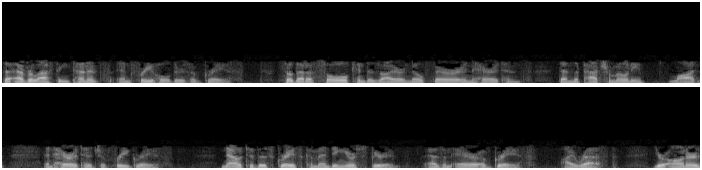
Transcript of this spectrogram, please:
the everlasting tenants and freeholders of grace, so that a soul can desire no fairer inheritance than the patrimony, lot, and heritage of free grace. Now to this grace commending your spirit, as an heir of grace, I rest. Your honors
